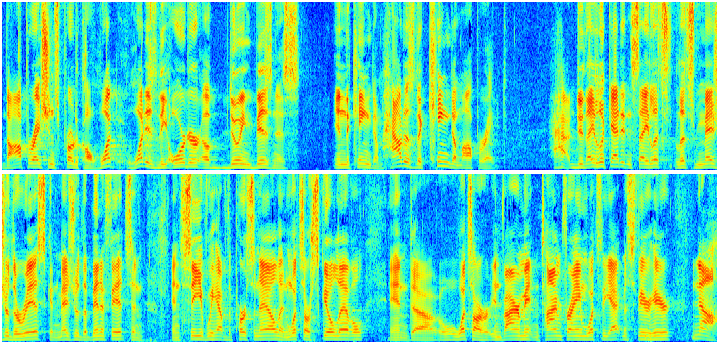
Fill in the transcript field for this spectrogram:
The operations protocol. What, what is the order of doing business in the kingdom? How does the kingdom operate? How, do they look at it and say, let's, let's measure the risk and measure the benefits and, and see if we have the personnel and what's our skill level and uh, what's our environment and time frame? What's the atmosphere here? No,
